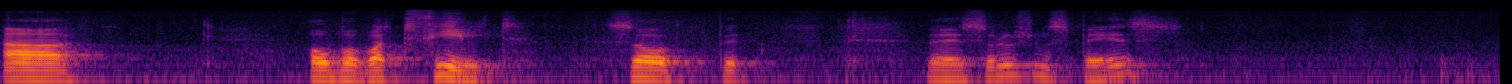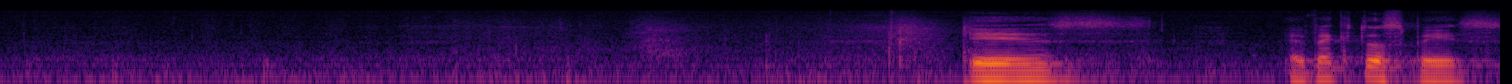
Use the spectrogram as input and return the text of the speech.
uh, over what field. So the solution space is a vector space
